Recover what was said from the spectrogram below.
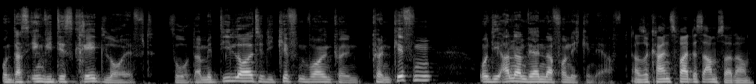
und das irgendwie diskret läuft. So, damit die Leute, die kiffen wollen, können, können kiffen und die anderen werden davon nicht genervt. Also kein zweites Amsterdam.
